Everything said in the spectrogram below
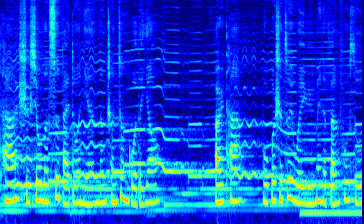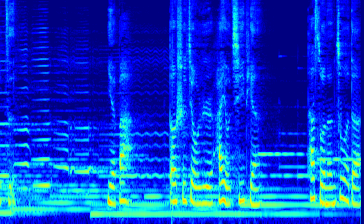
他是修了四百多年能成正果的妖，而他不过是最为愚昧的凡夫俗子。也罢，到十九日还有七天，他所能做的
